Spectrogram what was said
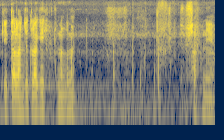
Kita lanjut lagi teman-teman susah nih ya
